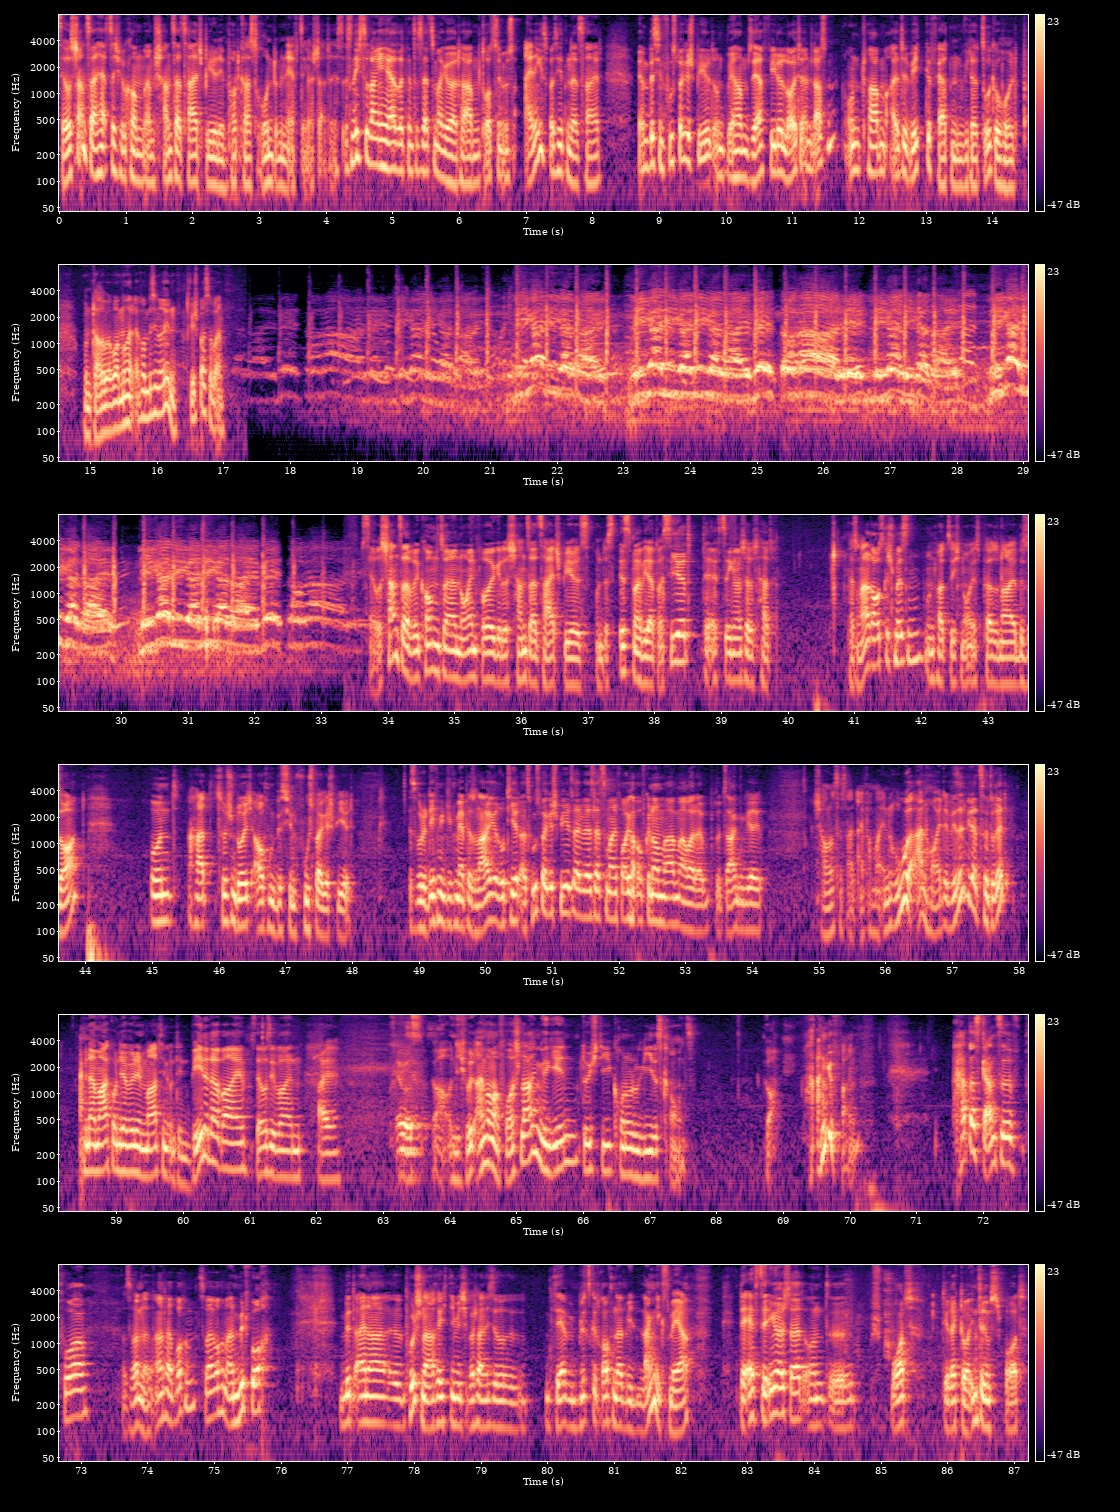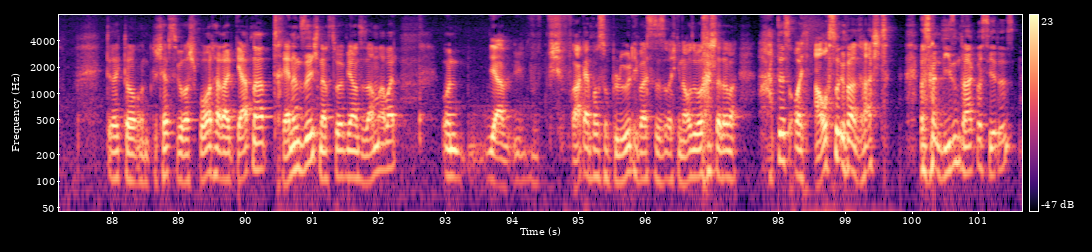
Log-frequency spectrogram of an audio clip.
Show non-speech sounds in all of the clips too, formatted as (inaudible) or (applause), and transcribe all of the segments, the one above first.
Servus Schanzer, herzlich willkommen beim Schanzer Zeitspiel, dem Podcast rund um den FC Ingolstadt. Es ist nicht so lange her, seit wir uns das letzte Mal gehört haben. Trotzdem ist einiges passiert in der Zeit. Wir haben ein bisschen Fußball gespielt und wir haben sehr viele Leute entlassen und haben alte Weggefährten wieder zurückgeholt. Und darüber wollen wir heute einfach ein bisschen reden. Viel Spaß dabei. Liga, Liga, Liga 3 mit Donalin, Liga, Liga 3, Liga, Liga 3, Liga, Liga, Liga 3 mit Donalin. Servus Schanzer, willkommen zu einer neuen Folge des Schanzer Zeitspiels. Und es ist mal wieder passiert. Der FC Ingolstadt hat Personal rausgeschmissen und hat sich neues Personal besorgt und hat zwischendurch auch ein bisschen Fußball gespielt. Es wurde definitiv mehr Personal rotiert als Fußball gespielt, seit wir das letzte Mal eine Folge aufgenommen haben, aber da würde ich sagen, wir schauen uns das halt einfach mal in Ruhe an heute. Wir sind wieder zu dritt. Mit der Marco und hier haben wir den Martin und den Bene dabei. Servus, ihr beiden. Hi. Servus. Ja, und ich würde einfach mal vorschlagen, wir gehen durch die Chronologie des Grauens. Ja, (laughs) angefangen hat das Ganze vor, was waren das, anderthalb Wochen, zwei Wochen, am Mittwoch mit einer äh, Push-Nachricht, die mich wahrscheinlich so sehr wie Blitz getroffen hat, wie lang nichts mehr. Der FC Ingolstadt und äh, Sportdirektor, Interimssportdirektor und Geschäftsführer Sport Harald Gärtner trennen sich nach zwölf Jahren Zusammenarbeit. Und ja, ich frage einfach so blöd, ich weiß, dass es euch genauso überrascht hat, aber hat es euch auch so überrascht, was an diesem Tag passiert ist?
